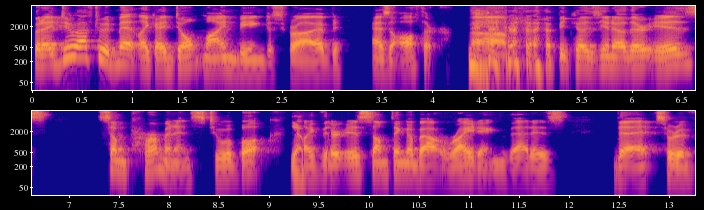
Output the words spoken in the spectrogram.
but I do have to admit, like, I don't mind being described as author um, because you know there is some permanence to a book. Yep. Like there is something about writing that is that sort of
